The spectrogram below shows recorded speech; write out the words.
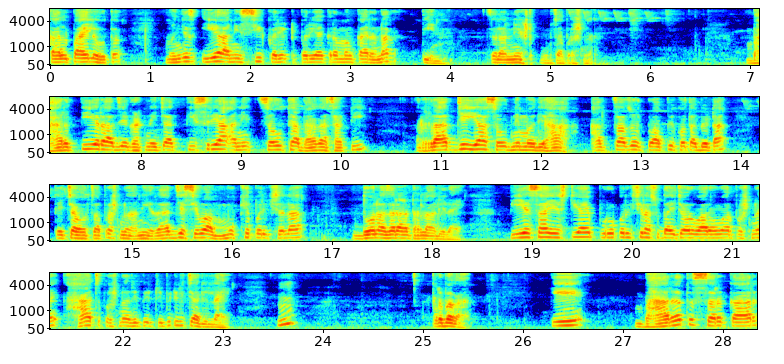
काल पाहिलं होतं. म्हणजेच ए आणि सी करेक्ट पर्याय क्रमांक काय राहणार? तीन. चला नेक्स्ट पुढचा प्रश्न. भारतीय राज्यघटनेच्या तिसऱ्या आणि चौथ्या भागासाठी राज्य या संज्ञेमध्ये हा आजचा जो टॉपिक होता बेटा त्याच्यावरचा प्रश्न. आणि राज्यसेवा मुख्य परीक्षेला दोन हजार अठराला आलेला आहे. P S I S T I पूर्वपरीक्षेला सुद्धा याच्यावर वारंवार प्रश्न हाच प्रश्न रिपीट रिपीट विचारलेला आहे. तर बघा की भारत सरकार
